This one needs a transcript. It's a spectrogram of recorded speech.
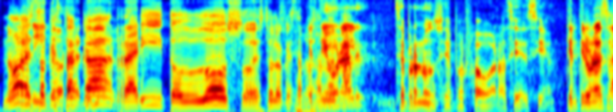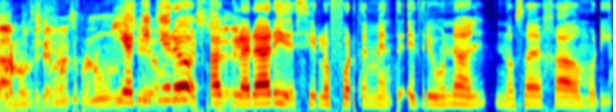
¿no? esto que Rarito, está acá, rarito". dudoso, esto es lo que Sí, está el pasando acá". tribunal se pronuncie, por favor, así decían. Que el tribunal se que el pronuncie. tribunal ¿no? se pronuncie, Y aquí quiero aclarar y decirlo fuertemente. El tribunal nos ha dejado morir.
